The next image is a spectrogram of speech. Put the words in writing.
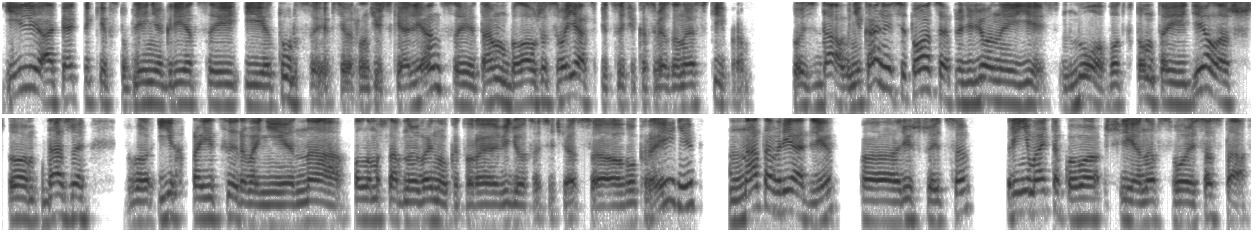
Или, опять-таки, вступление Греции и Турции в Североатлантический альянс, и там была уже своя специфика, связанная с Кипром. То есть, да, уникальная ситуация определенная есть, но вот в том-то и дело, что даже в их проецировании на полномасштабную войну, которая ведется сейчас э, в Украине, НАТО вряд ли э, решится принимать такого члена в свой состав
